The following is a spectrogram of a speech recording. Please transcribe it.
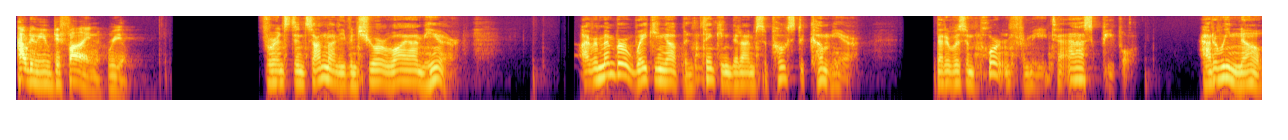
How do you define real? For instance, I'm not even sure why I'm here. I remember waking up and thinking that I'm supposed to come here. That it was important for me to ask people, how do we know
